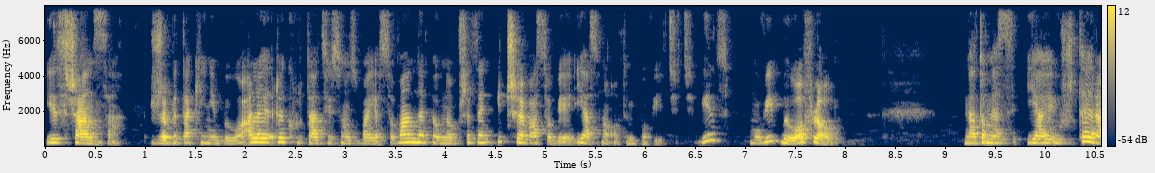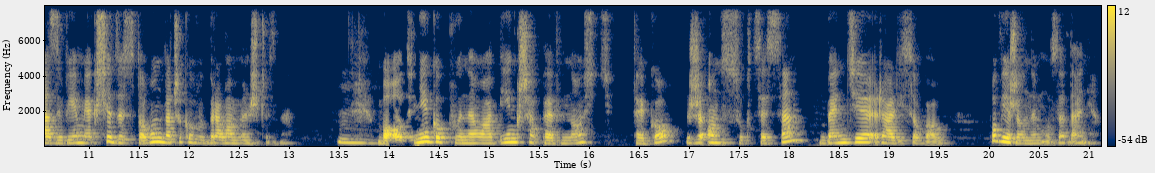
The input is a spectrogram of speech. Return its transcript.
jest szansa, żeby takie nie było, ale rekrutacje są zbajasowane, pełne uprzedzeń i trzeba sobie jasno o tym powiedzieć. Więc mówi, było flow. Natomiast ja już teraz wiem, jak siedzę z tobą, dlaczego wybrałam mężczyznę. Hmm. Bo od niego płynęła większa pewność tego, że on z sukcesem będzie realizował powierzone mu zadania.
